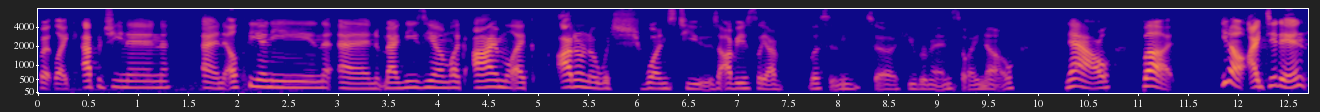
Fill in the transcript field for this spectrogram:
but like apigenin and L-theanine and magnesium, like I'm like I don't know which ones to use. Obviously, I've listened to Huberman, so I know now. But you know, I didn't,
